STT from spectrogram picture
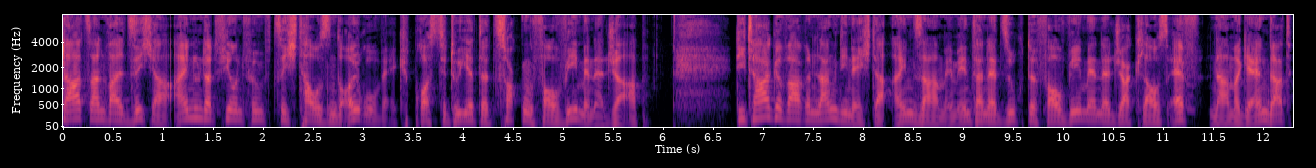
Staatsanwalt sicher 154.000 Euro weg. Prostituierte zocken VW-Manager ab. Die Tage waren lang, die Nächte einsam. Im Internet suchte VW-Manager Klaus F., Name geändert,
